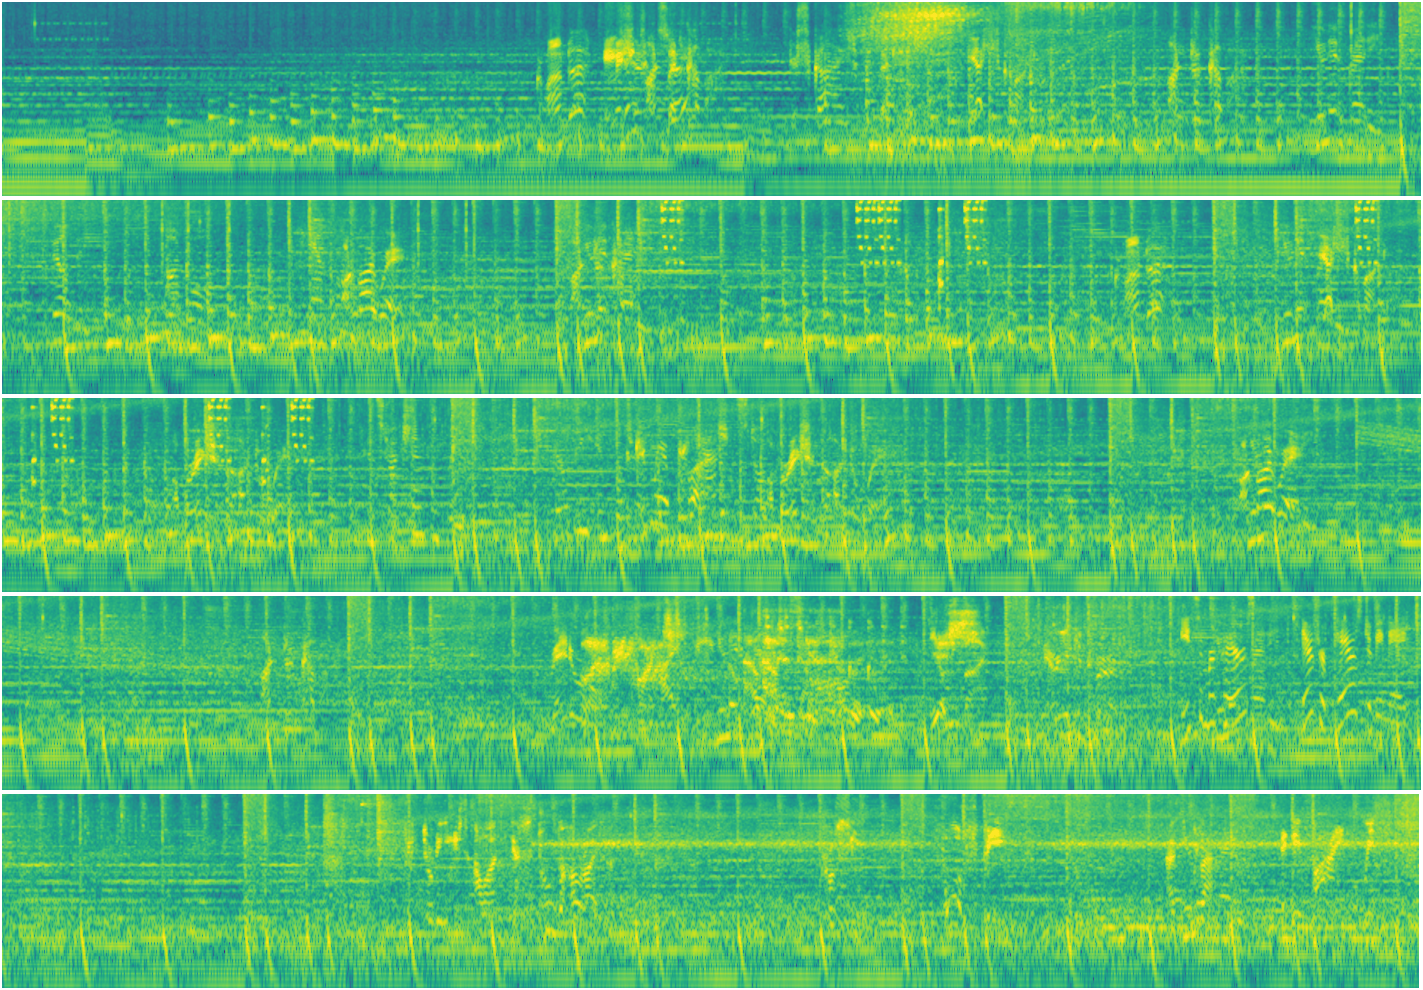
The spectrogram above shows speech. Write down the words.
Commander, mission undercover. Your skies beckon. Yes, Commander. Undercover. Unit ready. Building. Give me a infiltrated. plan. Cache stolen. Operation underway. On my way. Undercover. Ready to roll. High speed. Altitude all good. Standing Yes. Area confirmed. Need some repairs? There's repairs to be made. Victory is to the horizon. Full speed. As you ready. The divine wind.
